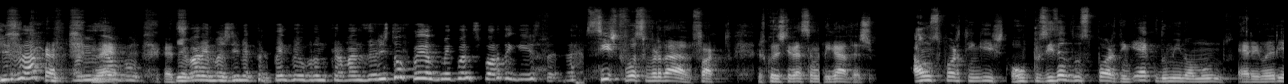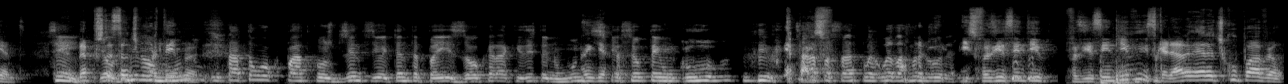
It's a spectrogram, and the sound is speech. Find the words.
Exato. Por é? exemplo. É? E agora imagina que de repente vem o Bruno Carvalho dizer isto ofende-me enquanto Sportingista. Se isto fosse verdade, de facto, as coisas estivessem ligadas há um Sportingista, ou o presidente do Sporting é que domina o mundo, era hilariante. Sim, da prestação desportiva. E está tão ocupado com os 280 países ou caralho que existem no mundo que se esqueceu que tem um clube que está isso, a passar pela Rua da Amargura. Isso fazia sentido. Fazia sentido e se calhar era desculpável.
